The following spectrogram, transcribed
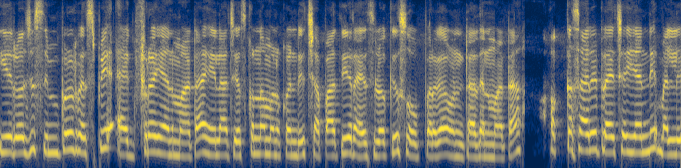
ఈరోజు సింపుల్ రెసిపీ ఎగ్ ఫ్రై అనమాట ఇలా చేసుకున్నాం అనుకోండి చపాతీ రైస్లోకి సూపర్గా ఉంటుంది అనమాట ఒక్కసారి ట్రై చేయండి మళ్ళీ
